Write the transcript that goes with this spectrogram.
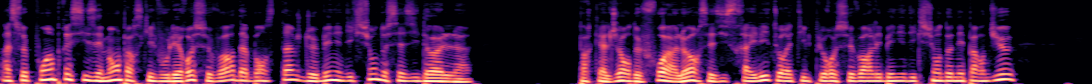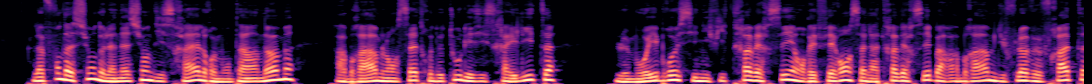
à ce point précisément parce qu'ils voulaient recevoir davantage de bénédictions de ces idoles. Par quel genre de foi alors ces Israélites auraient-ils pu recevoir les bénédictions données par Dieu? La fondation de la nation d'Israël remonte à un homme, Abraham l'ancêtre de tous les Israélites. Le mot hébreu signifie traverser en référence à la traversée par Abraham du fleuve Euphrate.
